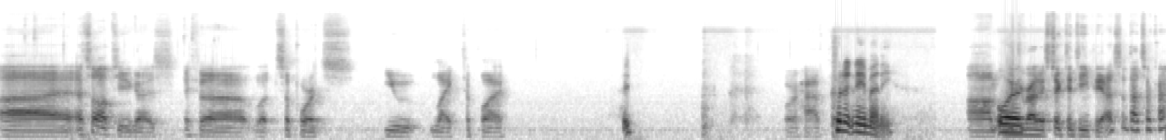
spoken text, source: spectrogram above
Uh, that's all up to you guys. If uh, what supports you like to play, I- or have. Couldn't name any. Um, or- would you rather stick to DPS if that's okay?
